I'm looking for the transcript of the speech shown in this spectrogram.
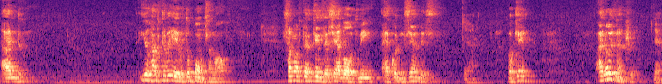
And you have to be able to bounce them off. Some of the things they say about me, I couldn't say on this. Yeah. Okay? I know it's not true. Yeah.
